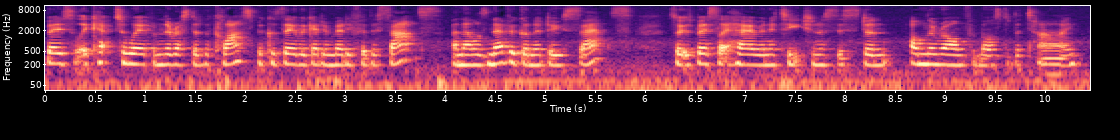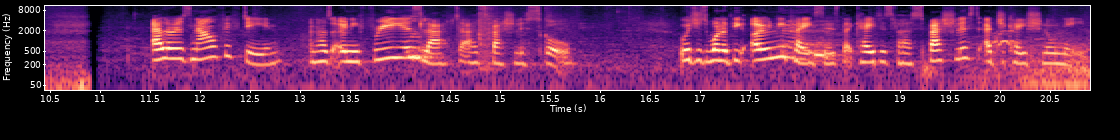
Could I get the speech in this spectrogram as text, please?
basically kept away from the rest of the class because they were getting ready for the SATs, and Ella's never going to do SATs. So it was basically her and a teaching assistant on their own for most of the time. Ella is now 15 and has only three years left at her specialist school, which is one of the only places that caters for her specialist educational needs.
